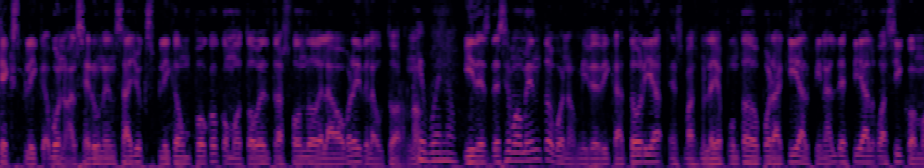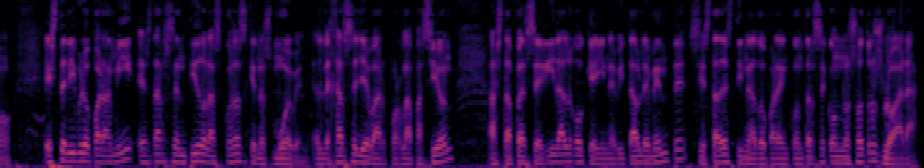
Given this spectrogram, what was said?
que explica, bueno, al ser un ensayo explica un poco como todo el trasfondo de la obra y del autor, ¿no? Qué bueno. Y desde ese momento, bueno, mi dedicatoria, es más, me la he apuntado por aquí, al final decía algo así como, este libro para mí es dar sentido a las cosas que nos mueven, el dejarse llevar por la pasión hasta perseguir algo que inevitablemente, si está destinado para encontrarse con nosotros, lo hará.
